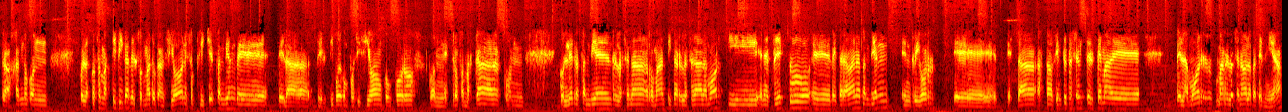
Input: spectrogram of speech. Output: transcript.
trabajando con, las cosas más típicas del formato canción, esos clichés también de, de la, del tipo de composición, con coros, con estrofas marcadas, con con letras también relacionadas románticas, relacionadas al amor. Y en el proyecto eh, de Caravana también, en rigor, eh, está ha estado siempre presente el tema de del amor más relacionado a la paternidad.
